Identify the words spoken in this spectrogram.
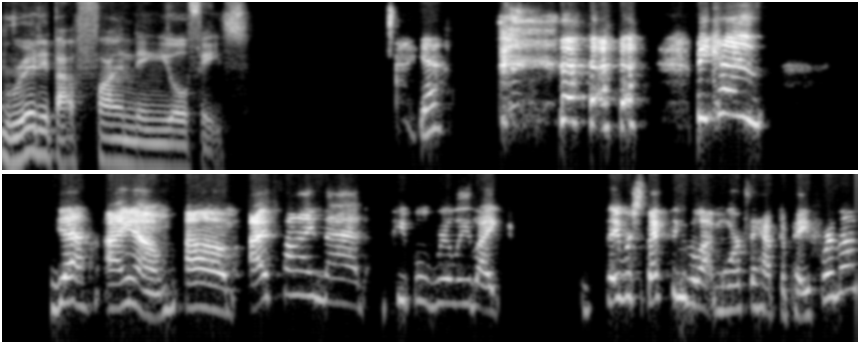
really about finding your feeds. Yeah. because yeah, I am. Um, I find that people really like they respect things a lot more if they have to pay for them.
